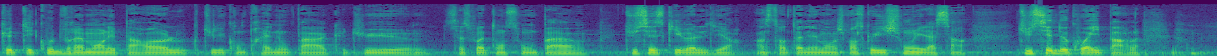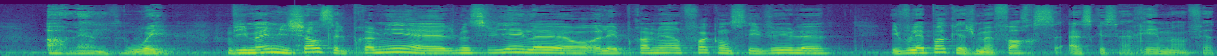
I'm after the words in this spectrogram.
que tu écoutes vraiment les paroles ou que tu les comprennes ou pas, que tu, euh, ça soit ton son ou pas, tu sais ce qu'ils veulent dire instantanément. Je pense que Ichon il a ça. Tu sais de quoi il parle. Ah, man, oui. Puis même Michel, c'est le premier, euh, je me souviens, là, on- les premières fois qu'on s'est vus, là, il voulait pas que je me force à ce que ça rime, en fait.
